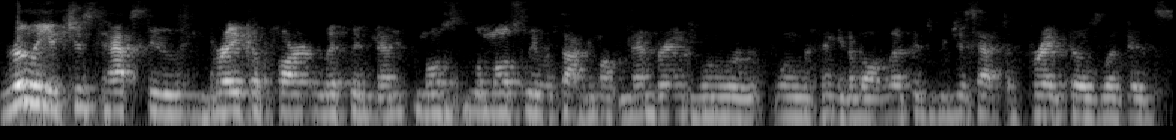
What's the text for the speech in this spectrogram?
really it just has to break apart lipid mem- most mostly we're talking about membranes when we're when we're thinking about lipids. We just have to break those lipids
